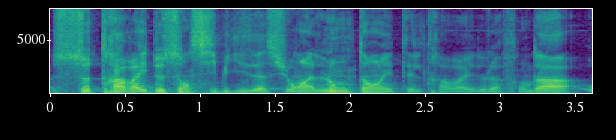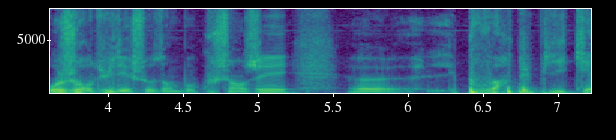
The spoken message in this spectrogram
ce, travail de sensibilisation a longtemps été le travail de la Fonda. Aujourd'hui, les choses ont beaucoup changé. les pouvoirs publics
